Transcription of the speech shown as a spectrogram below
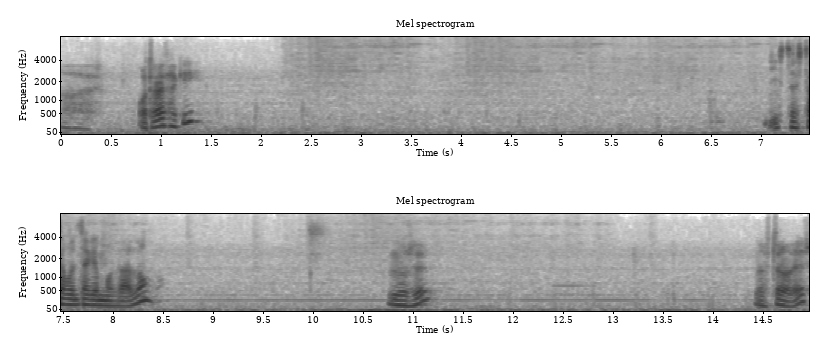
A ver. ¿Otra vez aquí? ¿Y esta, esta vuelta que hemos dado? No sé. No, esto no es.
